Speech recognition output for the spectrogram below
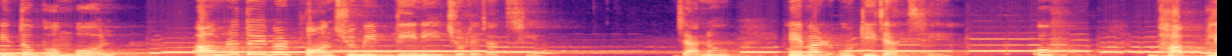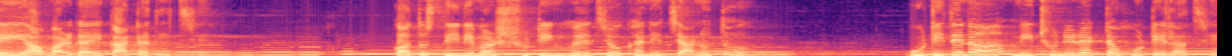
কিন্তু ভোম্বল, আমরা তো এবার পঞ্চমীর দিনই চলে যাচ্ছি। জানো, এবার উটি যাচ্ছি। উহ ভাবলেই আমার গায়ে কাটা দিচ্ছে। কত সিনেমার শুটিং হয়েছে ওখানে জানো তো? উটিতে না মিঠুনের একটা হোটেল আছে।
